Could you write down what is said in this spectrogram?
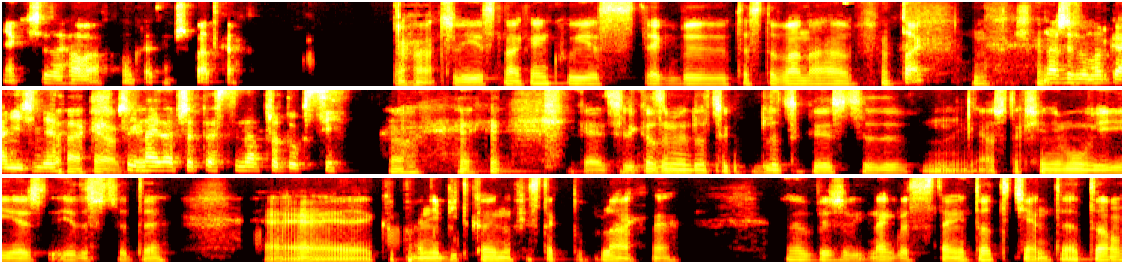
jak się zachowa w konkretnych przypadkach. Aha, czyli jest na rynku, jest jakby testowana. W... Tak, na żywym organizmie. tak, okay. Czyli najlepsze testy na produkcji. Okej, okay. okay. czyli rozumiem, dlaczego, dlaczego jeszcze mm, aż tak się nie mówi, jeszcze te e, kopanie bitcoinów jest tak popularne. Jeżeli nagle zostanie to odcięte, to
